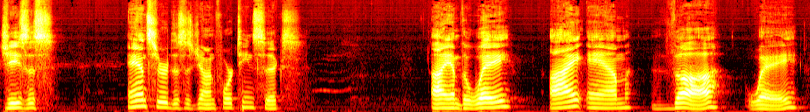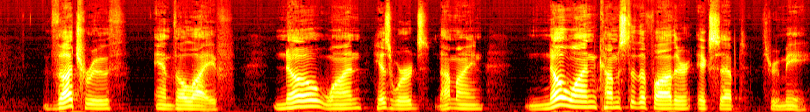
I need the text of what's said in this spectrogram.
Jesus answered, this is John 14, 6. I am the way, I am the way, the truth, and the life. No one, his words, not mine, no one comes to the Father except through me.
